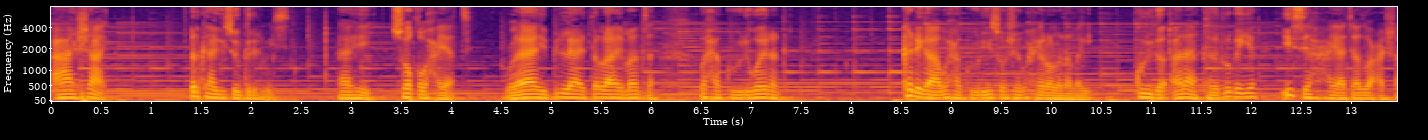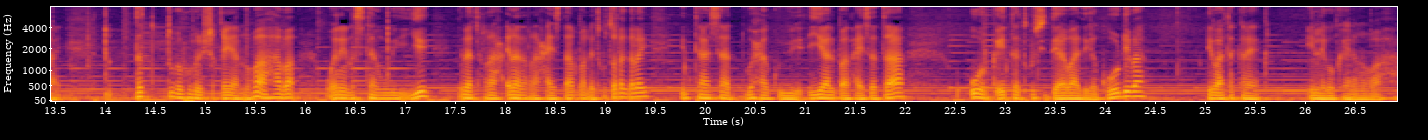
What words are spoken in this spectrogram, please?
caashaay dharkaagii soo garin maysid haahey soo qaba xayaati walaahi bilaahi tallaahi maanta waxaa ku yidhi waynan. Ka dhigaa waxaa ku yidhi ii soo sheeg wax yaroo la dhalay. Guriga anaa kala rogaya ii seexa xayaati adoo cashaay dad dumarku shaqeeyaan ma ahaba waa inay nastaan weeye inaad raax inaad raaxaystaan baa laydku talagalay. Intaasaad waxaa ku yidhi ciyaal baad haysataa. Uurka intaad ku sidaaba adiga kuu dhiba. Dhibaato kale in lagu keena ma aha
